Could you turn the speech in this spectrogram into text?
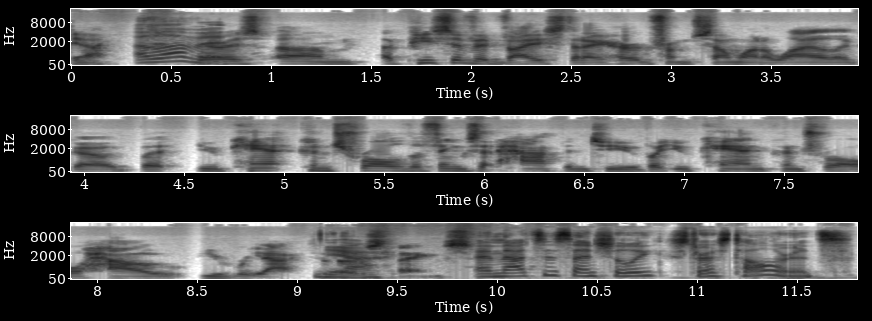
yeah. I love it. There's um, a piece of advice that I heard from someone a while ago, but you can't control the things that happen to you, but you can control how you react to yeah. those things. And that's essentially stress tolerance.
